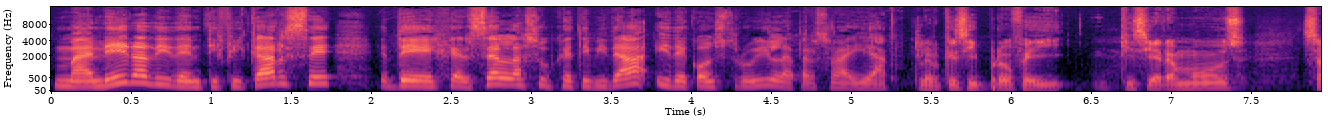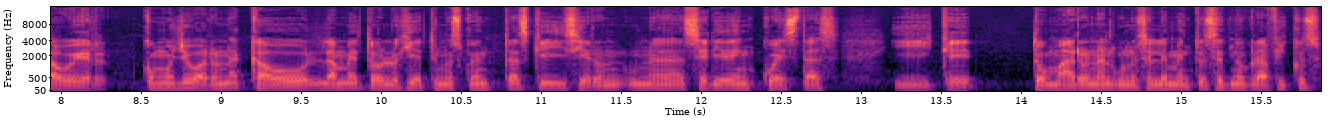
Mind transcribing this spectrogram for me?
manera de identificarse, de ejercer la subjetividad y de construir la personalidad. Claro que sí, profe. Y quisiéramos saber cómo llevaron a cabo la metodología. Tú nos cuentas que hicieron una serie de encuestas y que tomaron algunos elementos etnográficos,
